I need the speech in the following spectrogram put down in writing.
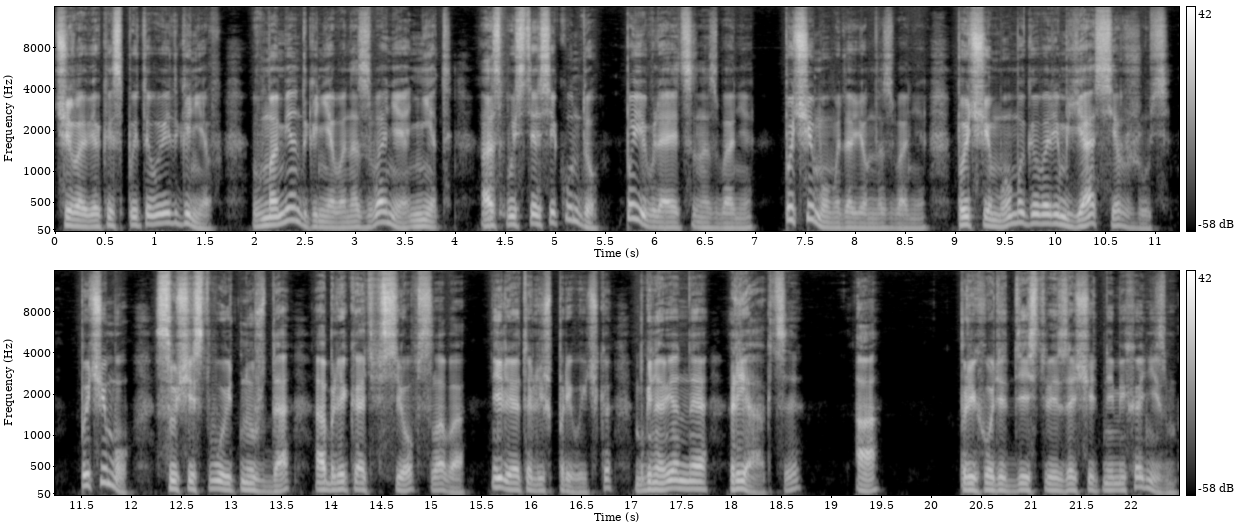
Человек испытывает гнев. В момент гнева названия нет, а спустя секунду появляется название. Почему мы даем название? Почему мы говорим «я сержусь»? Почему существует нужда облекать все в слова? Или это лишь привычка, мгновенная реакция? А. Приходит в действие защитный механизм.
